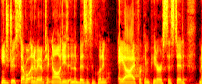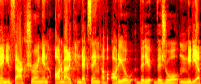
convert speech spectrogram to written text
he introduced several innovative technologies in the business, including AI for computer-assisted manufacturing and automatic indexing of audio, video, visual media.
